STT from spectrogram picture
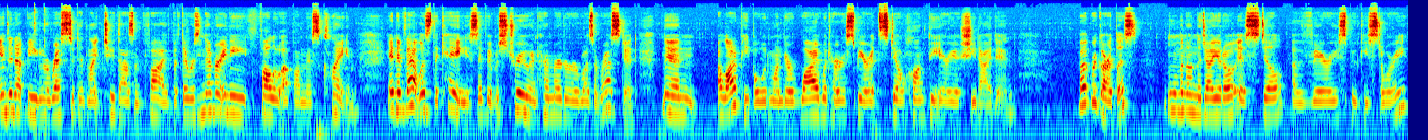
ended up being arrested in like 2005, but there was never any follow up on this claim. And if that was the case, if it was true and her murderer was arrested, then a lot of people would wonder why would her spirit still haunt the area she died in. But regardless, the woman on the Jayuro is still a very spooky story,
